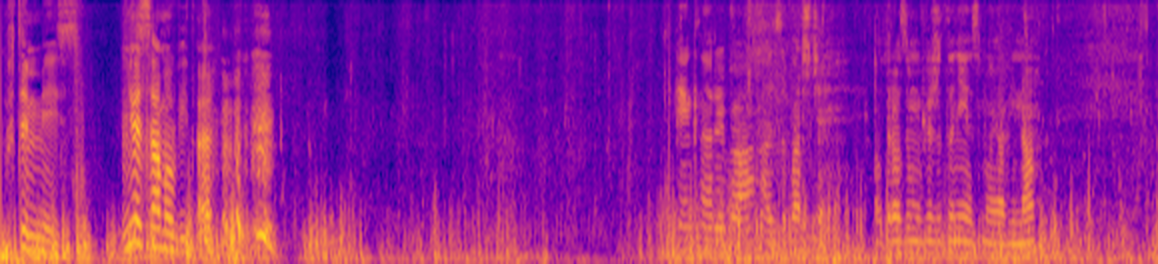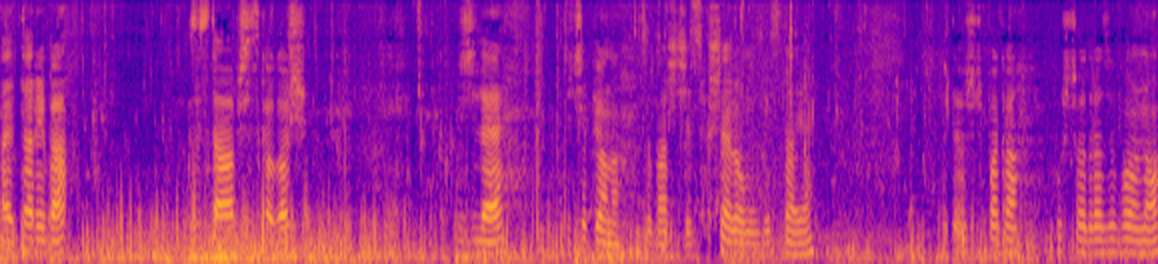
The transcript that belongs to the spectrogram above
w tym miejscu. Niesamowite. Piękna ryba, ale zobaczcie, od razu mówię, że to nie jest moja wina. Ale ta ryba została przez kogoś źle, to wyczepiona. Zobaczcie, skrzelo mu wystaje. I tego szczupaka puszczę od razu wolno.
